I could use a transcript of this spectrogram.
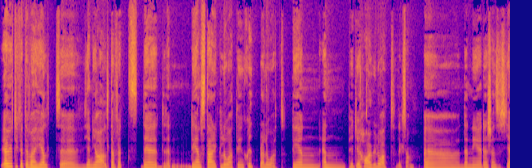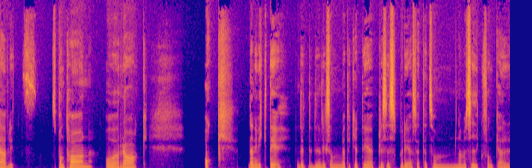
jag tyckte att det var helt uh, genialt därför att det, det, det, är en stark låt, det är en skitbra låt. Det är en, en PJ Harvey-låt. Liksom. Uh, den, den känns jävligt spontan och rak. Och den är viktig. Det, det, liksom, jag tycker att det är precis på det sättet som när musik funkar,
